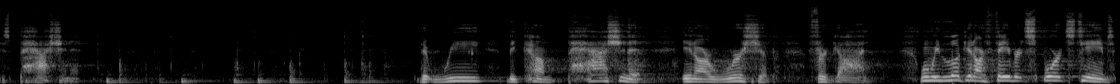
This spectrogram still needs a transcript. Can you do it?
is passionate. That we become passionate in our worship for God. When we look at our favorite sports teams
